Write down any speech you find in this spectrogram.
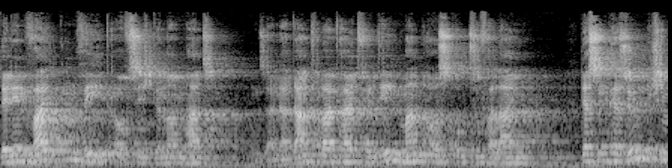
der den weiten Weg auf sich genommen hat, um seiner Dankbarkeit für den Mann Ausdruck zu verleihen, dessen persönlichem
